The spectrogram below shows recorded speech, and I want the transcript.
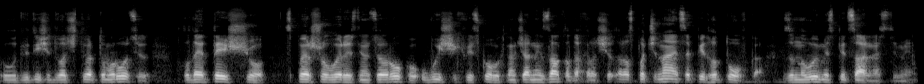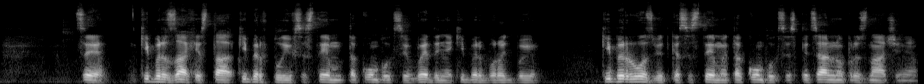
у 2024 році складає те, що з 1 вересня цього року у вищих військових навчальних закладах розпочинається підготовка за новими спеціальностями. Це кіберзахист та кібервплив систем та комплексів ведення кіберборотьби, кіберрозвідка системи та комплекси спеціального призначення,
